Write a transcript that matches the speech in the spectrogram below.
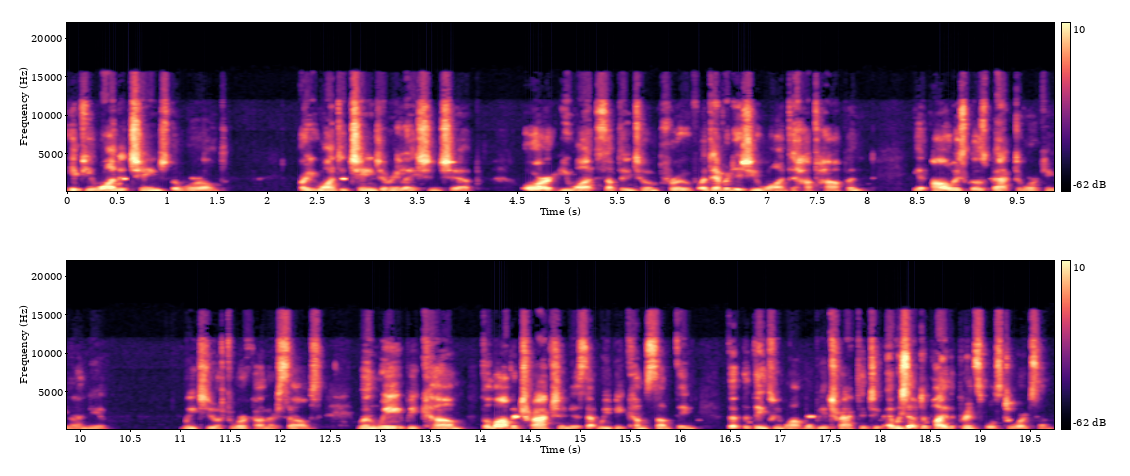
if you want to change the world, or you want to change a relationship, or you want something to improve, whatever it is you want to have happen, it always goes back to working on you. We do have to work on ourselves. When we become, the law of attraction is that we become something that the things we want will be attracted to, and we still have to apply the principles towards them.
